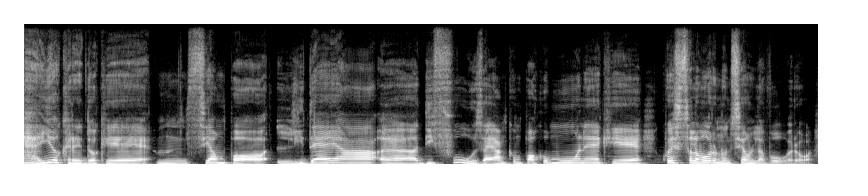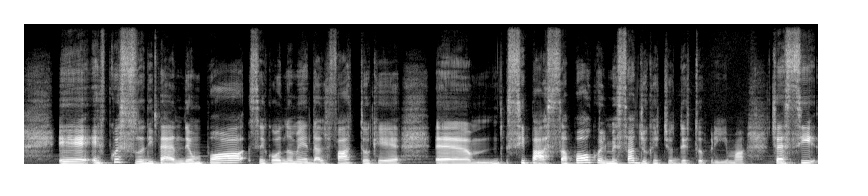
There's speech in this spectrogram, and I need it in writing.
Eh, io credo che mh, sia un po' l'idea eh, diffusa e anche un po' comune che questo lavoro non sia un lavoro e, e questo dipende un po' secondo me dal fatto che eh, si passa poco il messaggio che ti ho detto prima, cioè si,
